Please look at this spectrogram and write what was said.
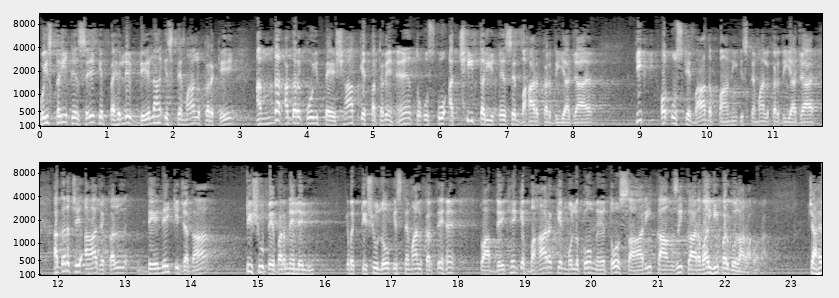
وہ اس طریقے سے کہ پہلے ڈیلا استعمال کر کے اندر اگر کوئی پیشاب کے قطرے ہیں، تو اس کو اچھی طریقے سے باہر کر دیا جائے۔ ٹھیک، اور اس کے بعد پانی استعمال کر دیا جائے۔ اگرچہ آج کل ڈیلے کی جگہ ٹیشو پیپر نے لے لی کہ بھائی ٹیشو لوگ استعمال کرتے ہیں، تو آپ دیکھیں کہ باہر کے ملکوں میں تو ساری کاغذی کاروائی ہی پر گزارا ہو رہا ہے۔ چاہے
